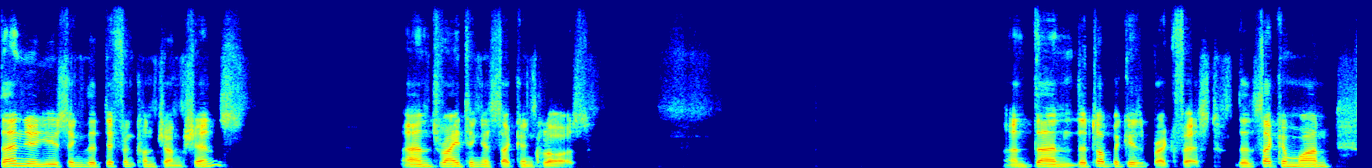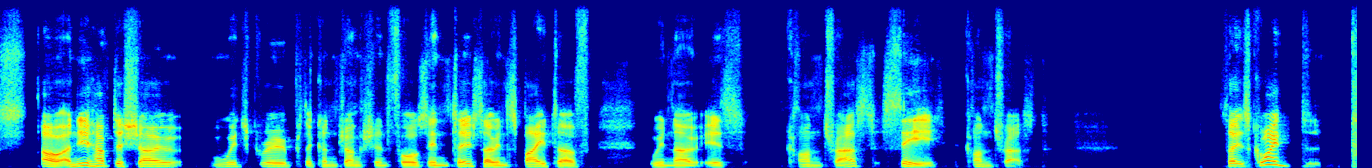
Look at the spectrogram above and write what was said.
Then you're using the different conjunctions and writing a second clause. and then the topic is breakfast. The second one, oh, and you have to show which group the conjunction falls into. So in spite of, we know is contrast, C, contrast. So it's quite, I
